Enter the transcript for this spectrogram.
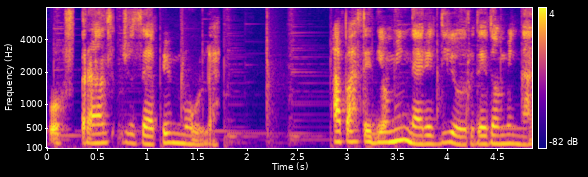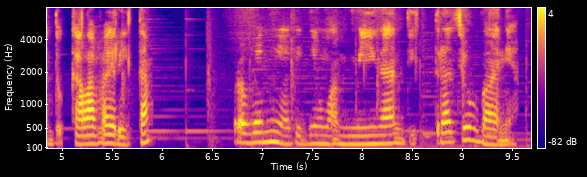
por Franz Josep Müller, a partir de um minério de ouro denominado calaverita, proveniente de uma mina de Transilvânia.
